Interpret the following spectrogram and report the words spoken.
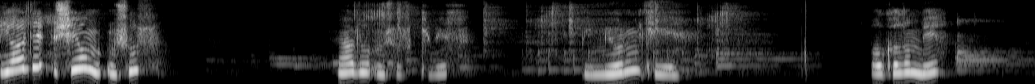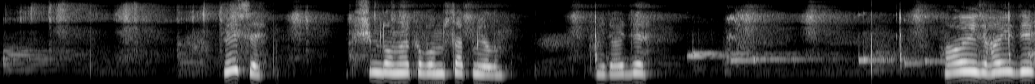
Bir yerde şey unutmuşuz. Nerede unutmuşuz ki biz? Bilmiyorum ki. Bakalım bir. Neyse. Şimdi onları kafamıza takmayalım. Haydi haydi. Haydi haydi.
